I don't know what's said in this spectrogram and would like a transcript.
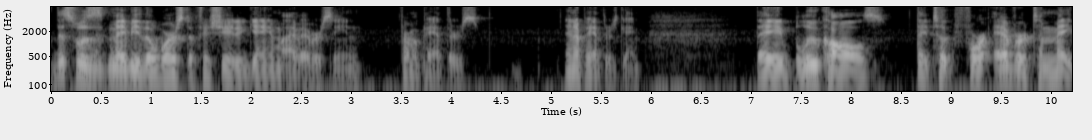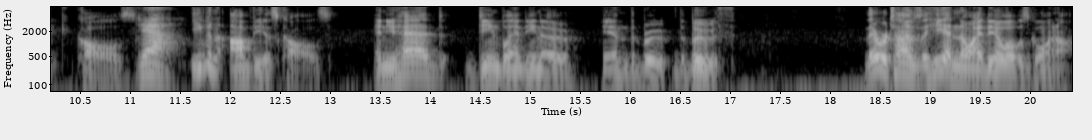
this was maybe the worst officiated game I've ever seen from a Panthers in a Panthers game. They blew calls. They took forever to make calls, Yeah. even obvious calls. And you had Dean Blandino in the booth, the booth. There were times that he had no idea what was going on.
